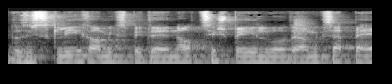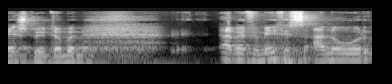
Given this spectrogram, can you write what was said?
das ist das Gleiche bei den Nazi-Spielen, wo dann gesagt best wird, aber eben für mich ist es auch nur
